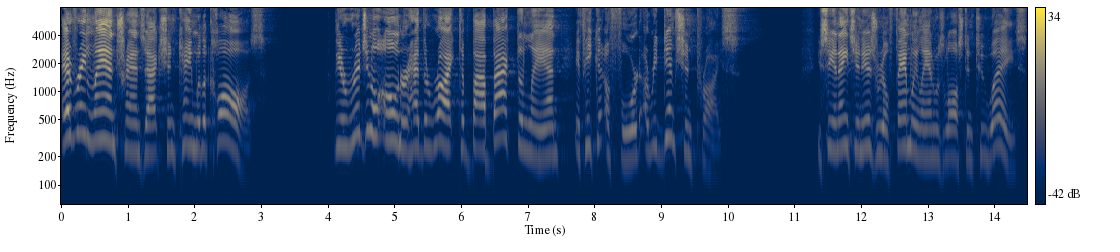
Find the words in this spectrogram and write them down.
Every land transaction came with a clause the original owner had the right to buy back the land if he could afford a redemption price. You see, in ancient Israel, family land was lost in two ways.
